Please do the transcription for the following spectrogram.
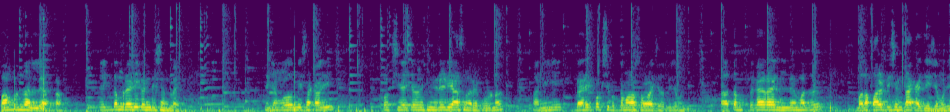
पांबून झालेलं आहे आत्ता एकदम रेडी कंडिशनला आहे. त्याच्यामुळं मी सकाळी पक्षी याच्या वेळेस मी रेडी असणार आहे पूर्ण. आणि डायरेक्ट पक्षी फक्त मला सोडायचे होते त्याच्यामध्ये. आता फक्त काय राहिलेलं आहे माझं. मला पार्टिशन टाकायचं याच्यामध्ये.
